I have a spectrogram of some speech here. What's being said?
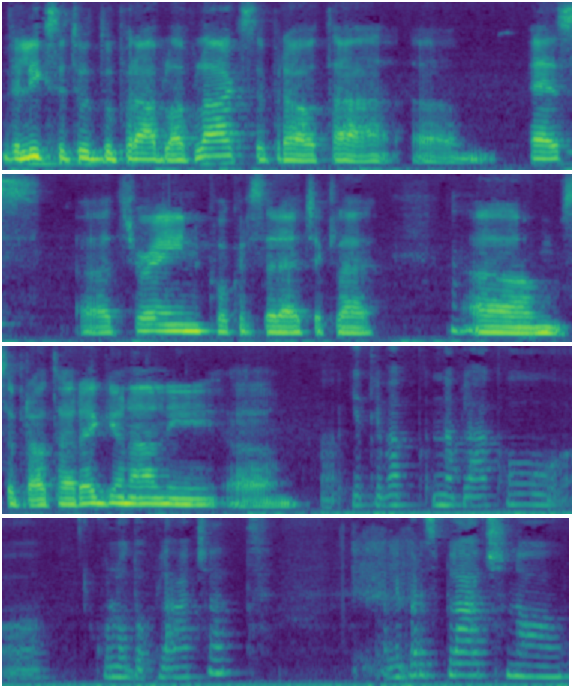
veliko se tudi uporablja vlak, se pravi ta um, S uh, train, kot se reče, kle, um, se pravi ta regionalni. Um, Je treba na vlaku o, kolo doplačati ali brezplačno?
